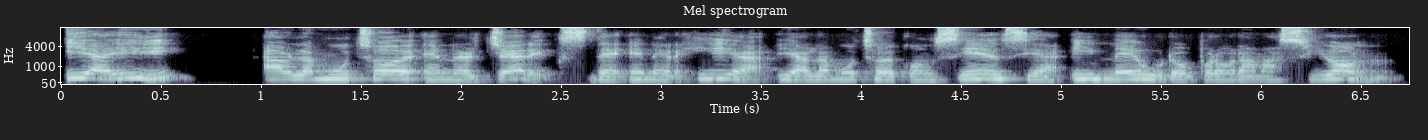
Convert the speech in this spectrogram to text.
Y ahí habla mucho de energetics, de energía, y habla mucho de conciencia y neuroprogramación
